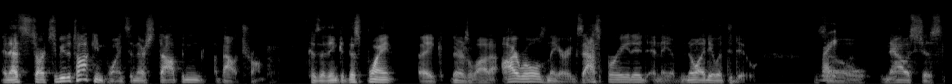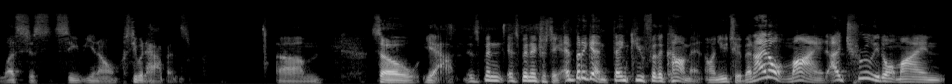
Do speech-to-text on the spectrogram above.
and that starts to be the talking points, and they're stopping about Trump because I think at this point, like, there's a lot of eye rolls, and they are exasperated, and they have no idea what to do. Right. So now it's just let's just see, you know, see what happens. Um, so yeah, it's been it's been interesting. And but again, thank you for the comment on YouTube. And I don't mind. I truly don't mind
